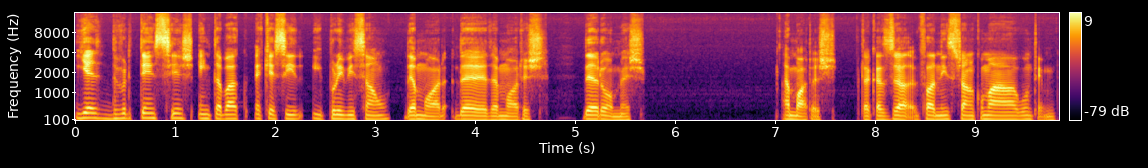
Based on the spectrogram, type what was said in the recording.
E advertências em tabaco aquecido e proibição de, amor, de, de amoras, de aromas. Amoras. Por acaso, já, falar nisso já não como há algum tempo.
